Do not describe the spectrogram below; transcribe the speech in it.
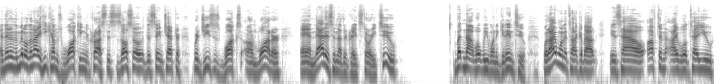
And then in the middle of the night, he comes walking across. This is also the same chapter where Jesus walks on water. And that is another great story, too but not what we want to get into. What I want to talk about is how often I will tell you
